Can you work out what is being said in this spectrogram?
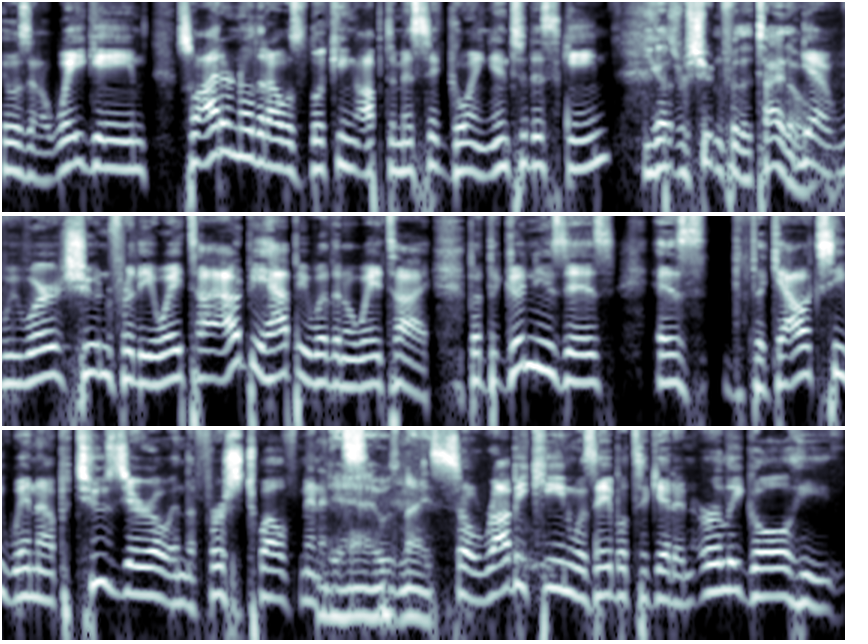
It was an away game, so I don't know that I was looking optimistic going into this game. You guys were shooting for the tie though. Yeah, we were shooting for the away tie. I would be happy with an away tie. But the good news is is the Galaxy went up 2-0 in the first 12 minutes. Yeah, it was nice. So Robbie Keane was able to get an early goal. He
